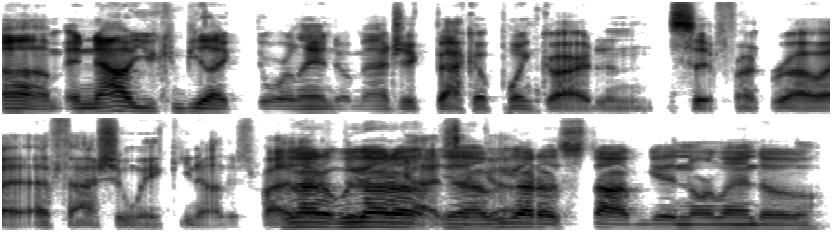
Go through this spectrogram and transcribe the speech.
Um, and now you can be like the Orlando Magic backup point guard and sit front row at, at Fashion Week. You know, there's We probably gotta, like we gotta, guys yeah, we go. gotta stop getting Orlando.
